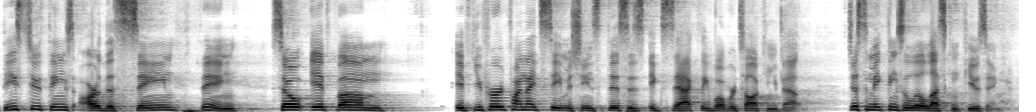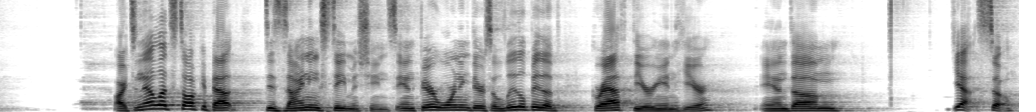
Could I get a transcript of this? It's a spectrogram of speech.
These two things are the same thing. So if, um, if you've heard finite state machines, this is exactly what we're talking about, just to make things a little less confusing. All right, so now let's talk about designing state machines. And fair warning, there's a little bit of graph theory in here. And um, yeah, so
